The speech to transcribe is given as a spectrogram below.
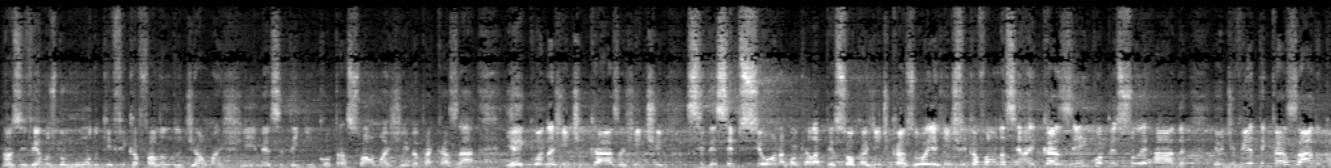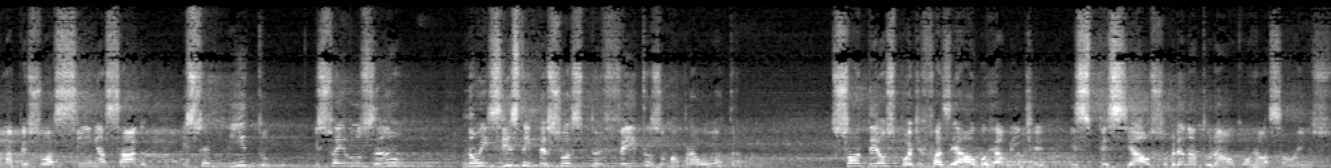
Nós vivemos num mundo que fica falando de alma gêmea, você tem que encontrar sua alma gêmea para casar. E aí quando a gente casa, a gente se decepciona com aquela pessoa que a gente casou e a gente fica falando assim: "Ai, casei com a pessoa errada. Eu devia ter casado com uma pessoa assim, assado". Isso é mito. Isso é ilusão. Não existem pessoas perfeitas uma para outra. Só Deus pode fazer algo realmente especial, sobrenatural com relação a isso.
